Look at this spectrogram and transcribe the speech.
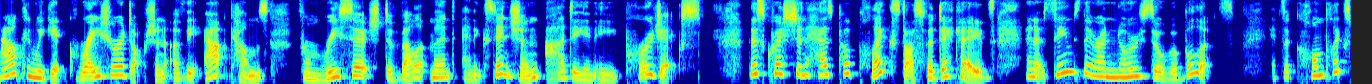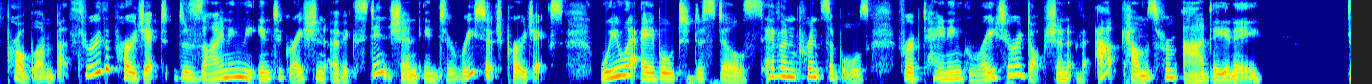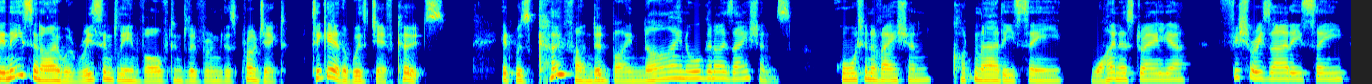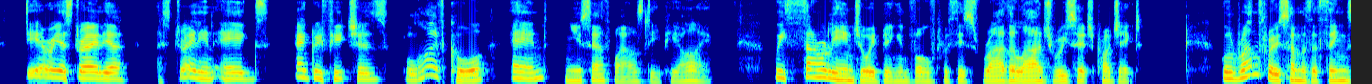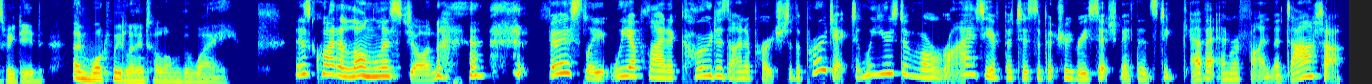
How can we get greater adoption of the outcomes from research, development, and extension RD&E projects? This question has perplexed us for decades, and it seems there are no silver bullets. It's a complex problem, but through the project Designing the Integration of Extension into Research Projects, we were able to distill seven principles for obtaining greater adoption of outcomes from RD&E. Denise and I were recently involved in delivering this project together with Jeff Coutts. It was co funded by nine organisations Hort Innovation, Cotton RDC, Wine Australia, Fisheries RDC, Dairy Australia, Australian Eggs, Agri AgriFutures, LiveCorp, and New South Wales DPI. We thoroughly enjoyed being involved with this rather large research project. We'll run through some of the things we did and what we learnt along the way. There's quite a long list, John. Firstly, we applied a co design approach to the project and we used a variety of participatory research methods to gather and refine the data.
